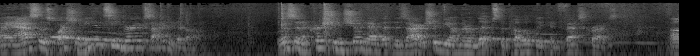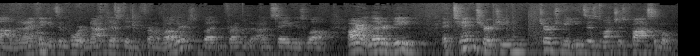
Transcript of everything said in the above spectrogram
I asked those questions. He didn't seem very excited about it. Listen, a Christian should have that desire. It should be on their lips to publicly confess Christ. Um, and I think it's important not just in front of others, but in front of the unsaved as well. All right, letter D. Attend churching, church meetings as much as possible.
